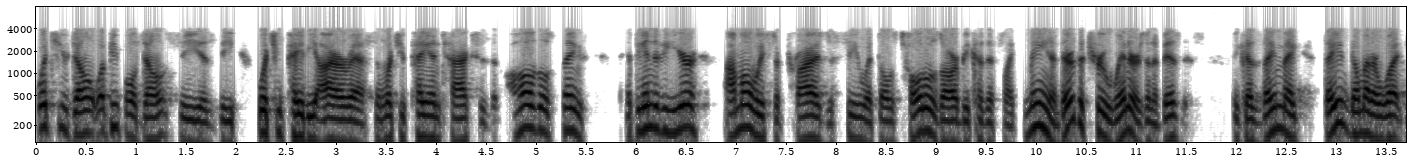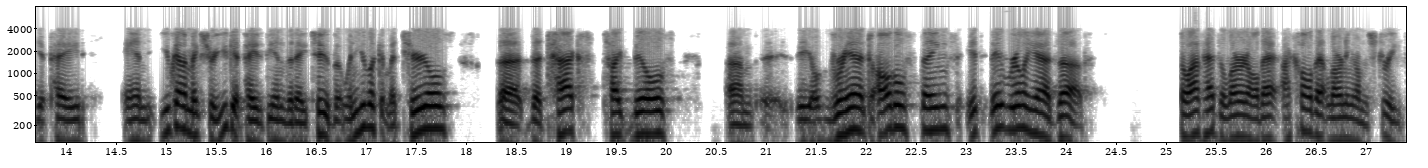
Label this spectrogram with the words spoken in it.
what you don't, what people don't see is the what you pay the IRS and what you pay in taxes and all those things. At the end of the year, I'm always surprised to see what those totals are because it's like, man, they're the true winners in a business because they make they no matter what get paid and you got to make sure you get paid at the end of the day too. But when you look at materials, the the tax type bills, um, rent, all those things, it it really adds up. So I've had to learn all that. I call that learning on the streets.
